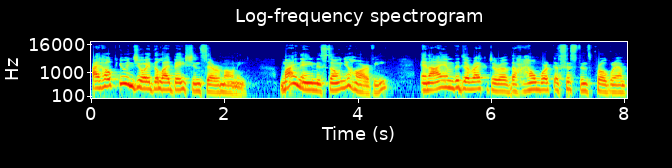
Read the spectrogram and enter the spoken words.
I hope you enjoyed the libation ceremony. My name is Sonia Harvey, and I am the director of the Homework Assistance Program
